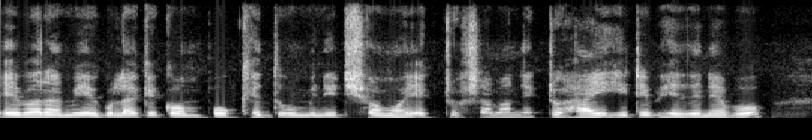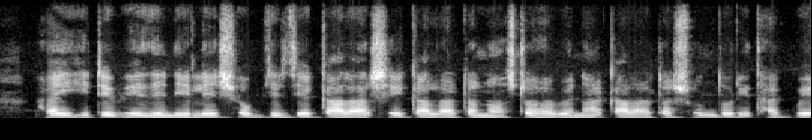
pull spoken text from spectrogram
এবার আমি এগুলাকে কমপক্ষে দু মিনিট সময়, একটু সামান্য একটু হাই হিটে ভেজে নেব। হাই হিটে ভেজে নিলে সবজির যে কালার সেই কালারটা নষ্ট হবে না। কালারটা সুন্দরই থাকবে।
